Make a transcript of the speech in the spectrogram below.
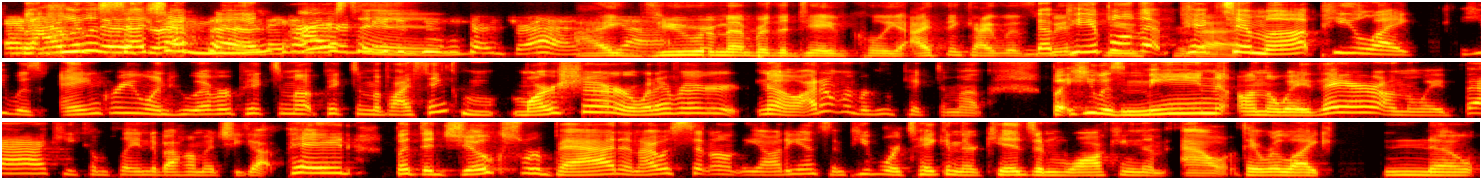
And But I he was, was their such a mean They hired me to person. do their dress. I yeah. do remember the Dave Coulier. I think I was the with people you that picked that. him up, he like he was angry when whoever picked him up picked him up. I think M- Marsha or whatever. No, I don't remember who picked him up, but he was mean on the way there, on the way back. He complained about how much he got paid, but the jokes were bad. And I was sitting on the audience, and people were taking their kids and walking them out. They were like, "No,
